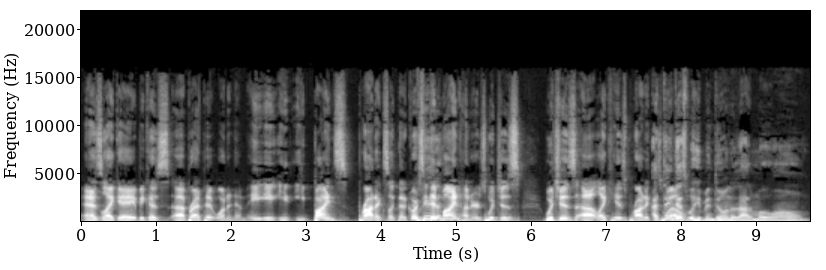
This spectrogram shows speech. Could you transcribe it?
as like a because uh, Brad Pitt wanted him. He, he he finds products like that. Of course, he did did Hunters, which is which is uh, like his product I think well. that's what he's been doing. A lot of more um,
